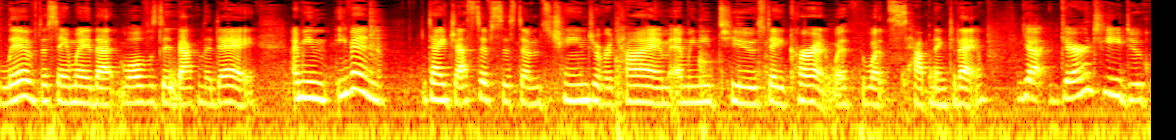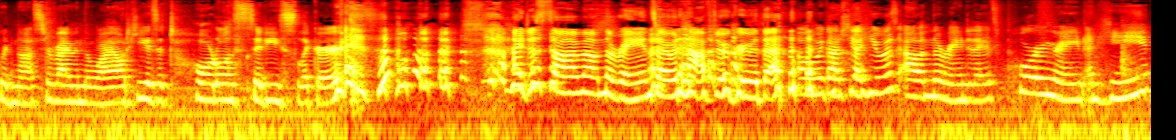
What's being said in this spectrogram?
live the same way that wolves did back in the day. I mean, even digestive systems change over time, and we need to stay current with what's happening today. Yeah, guarantee Duke would not survive in the wild. He is a total city slicker. I just saw him out in the rain, so I would have to agree with that. oh my gosh, yeah, he was out in the rain today. It's pouring rain, and he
